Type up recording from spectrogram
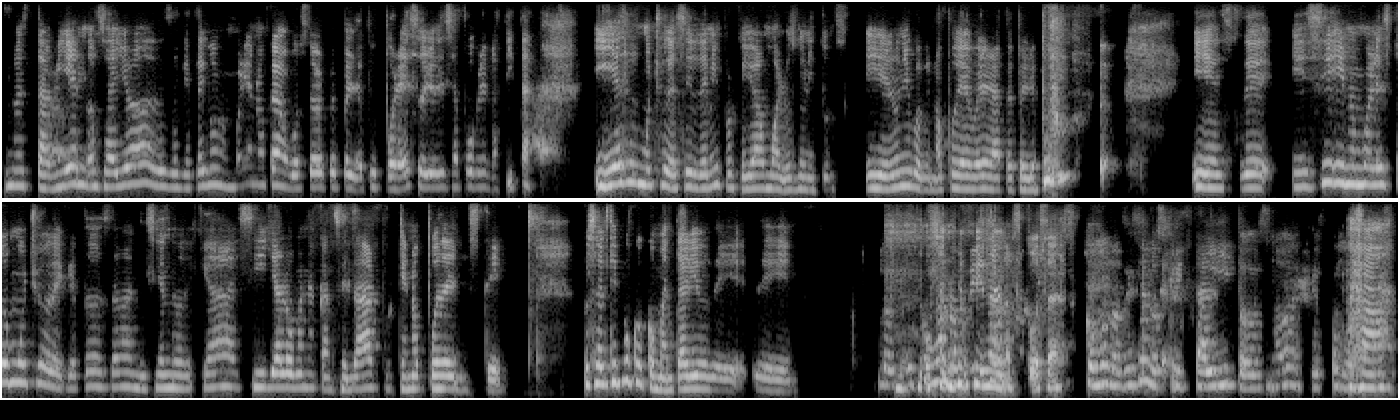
no, está bien, o sea, yo desde que tengo memoria nunca me gustó ver Pepe Le Pew, por eso yo decía, pobre gatita, y eso es mucho decir de mí porque yo amo a los Looney Tunes, y el único que no podía ver era Pepe Le Pew, y este, y sí, y me molestó mucho de que todos estaban diciendo de que, ay, sí, ya lo van a cancelar porque no pueden, este, pues el típico comentario de, de ¿Cómo nos dicen las cosas? Como nos dicen los cristalitos, ¿no? Es como... Ajá.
